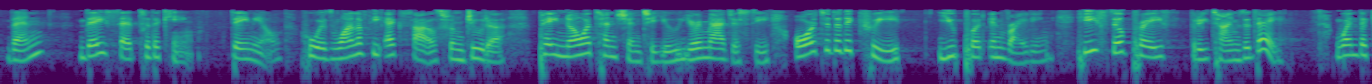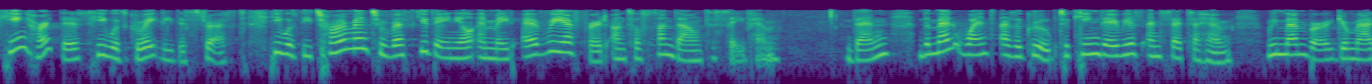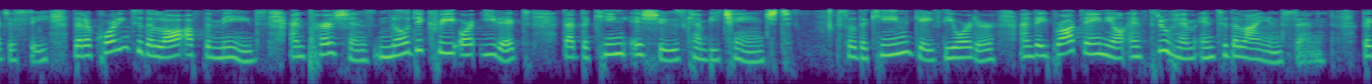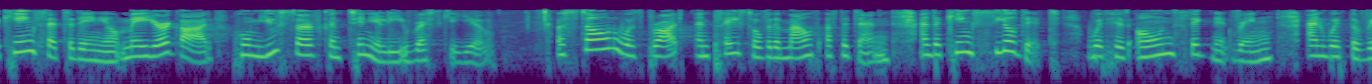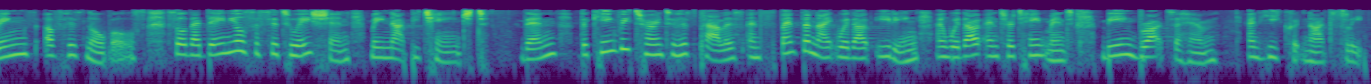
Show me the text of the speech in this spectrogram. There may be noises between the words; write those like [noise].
Then they said to the king, Daniel, who is one of the exiles from Judah, pay no attention to you, your majesty, or to the decree you put in writing. He still prays three times a day. When the king heard this, he was greatly distressed. He was determined to rescue Daniel and made every effort until sundown to save him. Then the men went as a group to King Darius and said to him, Remember, your majesty, that according to the law of the Medes and Persians, no decree or edict that the king issues can be changed. So the king gave the order, and they brought Daniel and threw him into the lion's den. The king said to Daniel, May your God, whom you serve continually, rescue you. A stone was brought and placed over the mouth of the den, and the king sealed it with his own signet ring and with the rings of his nobles, so that Daniel's situation may not be changed. Then the king returned to his palace and spent the night without eating and without entertainment being brought to him, and he could not sleep.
